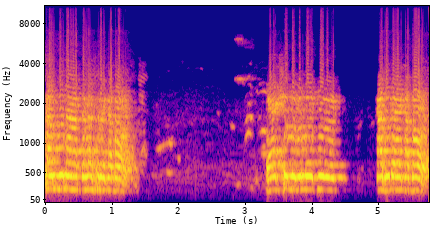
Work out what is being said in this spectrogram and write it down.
চান্দিনা পলাশের একাদশ এক লেভেলের এগিয়ে কাবিলা একাদশ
